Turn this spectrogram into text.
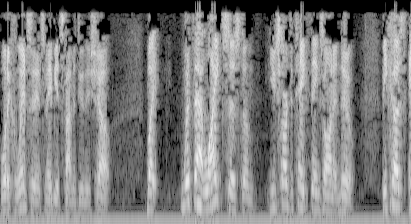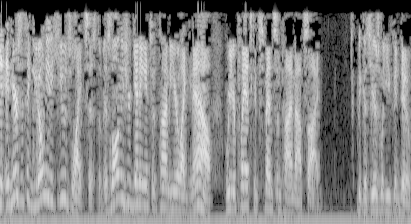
what a coincidence! Maybe it's time to do this show. But with that light system, you start to take things on anew. Because, and here's the thing, you don't need a huge light system. As long as you're getting into the time of year like now, where your plants can spend some time outside. Because here's what you can do.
